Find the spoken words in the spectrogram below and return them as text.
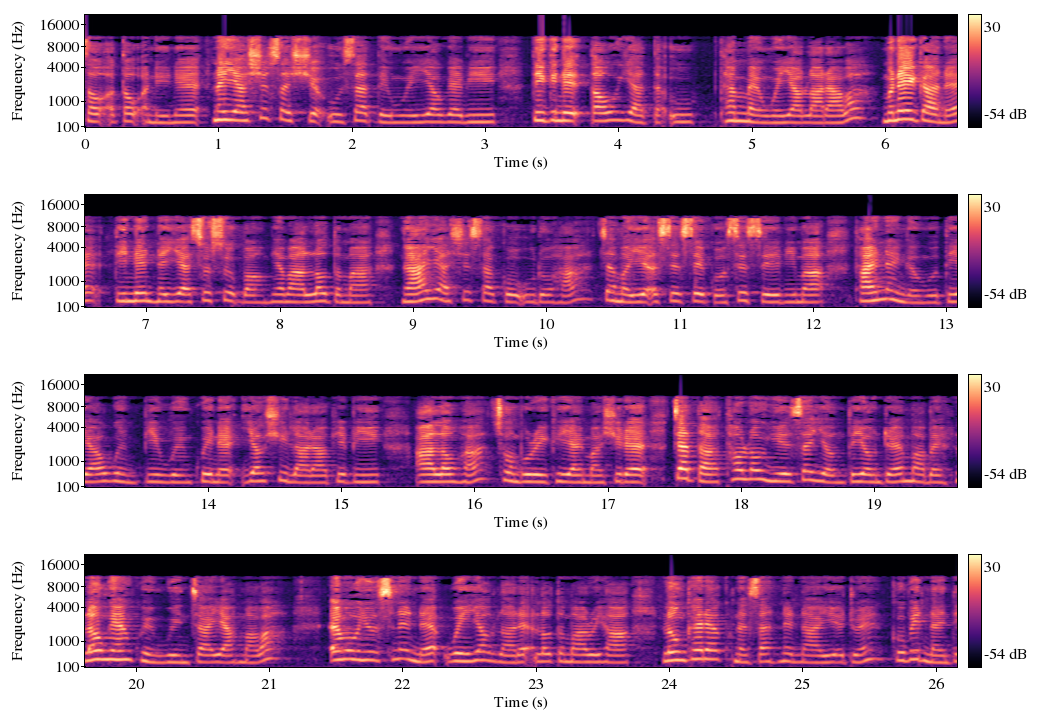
ဆုံးအတုပ်အနေနဲ့288ဦးဆက်တင်ဝင်ရောက်ခဲ့ပြီးဒီကနေ့300ဦးထပ်မံဝင်ရောက်လာတာပါမနေ့ကနဲ့ဒီနေ့နှစ်ရက်စုစုပေါင်းမြန်မာအလုပ်သမား989ဦးတို့ဟာကျမရဲ့အစစ်စစ်ကိုစစ်ဆေးပြီးမှထိုင်းနိုင်ငံကိုတရားဝင်ပြည်ဝင်ခွင့်နဲ့ရောက်ရှိလာတာဖြစ်ပြီးအားလုံးဟာချွန်ဘူရီခရိုင်မှာရှိတဲ့ကြက်သားထောက်လုပ်ရေးစက်ရုံတရုံတဲမှာပဲလုပ်ငန်းခွင်ဝင်ကြရမှာပါ MOU စနစ်နဲ့ဝင်ရောက်လာတဲ့အလုပ်သမားတွေဟာလွန်ခဲ့တဲ့82နာရီအတွင်း COVID-19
